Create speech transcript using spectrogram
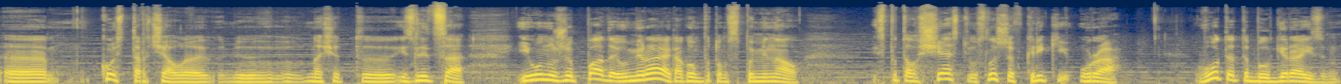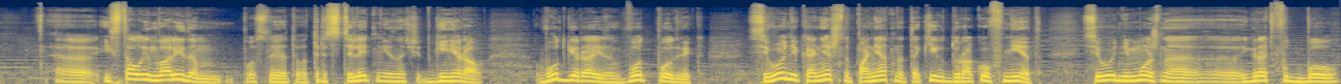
э, кость торчала, э, значит, э, из лица. И он уже падая, умирая, как он потом вспоминал, испытал счастье, услышав крики «Ура!». Вот это был героизм. Э, и стал инвалидом после этого, 30-летний, значит, генерал. Вот героизм, вот подвиг. Сегодня, конечно, понятно, таких дураков нет. Сегодня можно э, играть в футбол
